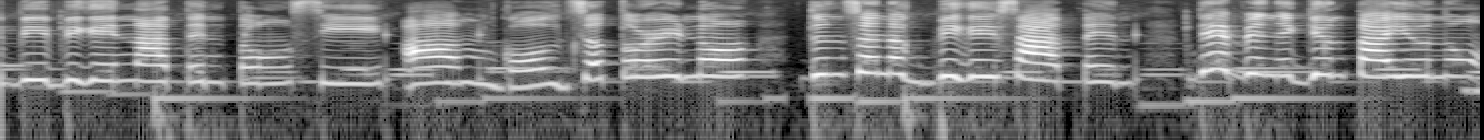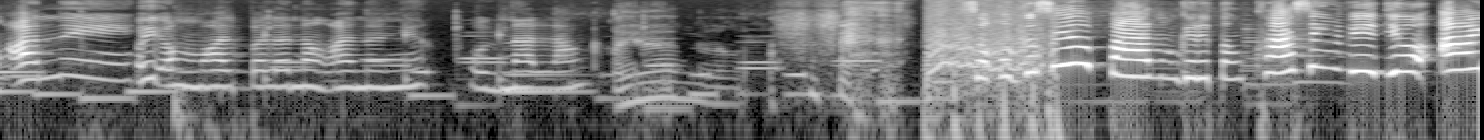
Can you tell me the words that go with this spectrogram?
ibibigay natin tong si um, Gold Saturno dun sa nagbigay sa atin. Di, binigyan tayo nung ano eh. Uy, ang mahal pala ng ano niya. Wag na lang. Ayan. So, kung gusto nyo pa ng ganitong klaseng video ay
